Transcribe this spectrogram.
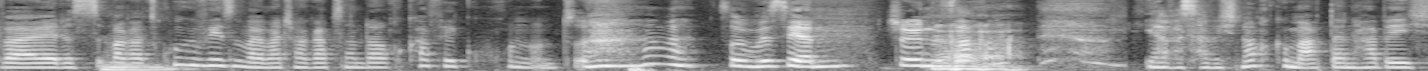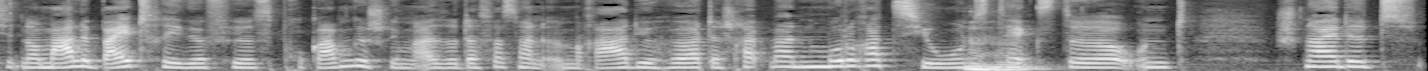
weil das ist immer mhm. ganz cool gewesen, weil manchmal gab es dann da auch Kaffeekuchen und so ein bisschen schöne Sachen. Ja, was habe ich noch gemacht? Dann habe ich normale Beiträge fürs Programm geschrieben. Also das, was man im Radio hört, da schreibt man Moderationstexte mhm. und schneidet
